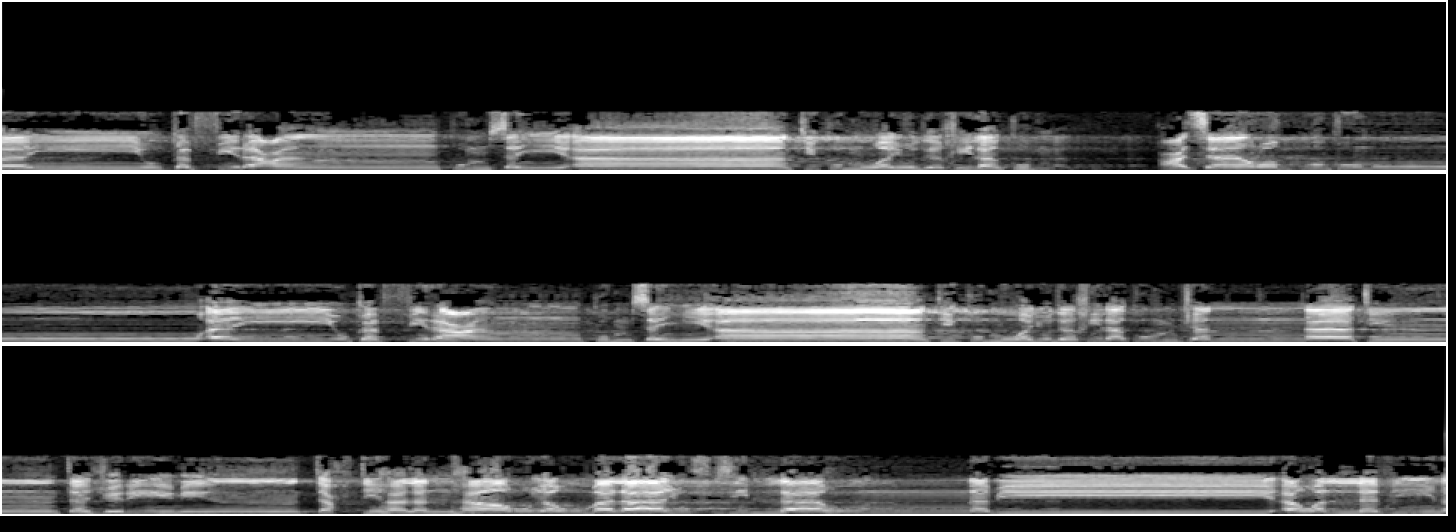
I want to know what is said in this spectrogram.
أن يكفر عنكم سيئاتكم ويدخلكم. عسى ربكم أن يكفر عنكم سيئاتكم ويدخلكم جنات تجري من تحتها الأنهار يوم لا يخزي الله النبي والذين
